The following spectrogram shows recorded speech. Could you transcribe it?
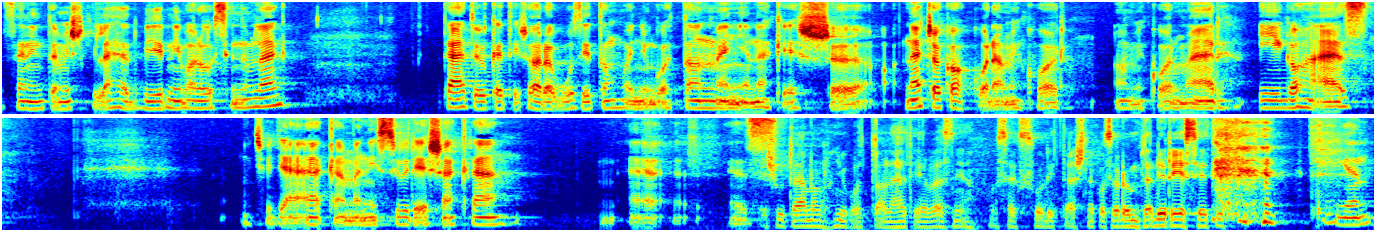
szerintem is ki lehet bírni valószínűleg. Tehát őket is arra búzítom, hogy nyugodtan menjenek, és ne csak akkor, amikor, amikor már ég a ház, úgyhogy el kell menni szűrésekre. E, ez... És utána nyugodtan lehet élvezni a szexualitásnak az örömteli részét is. Igen.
